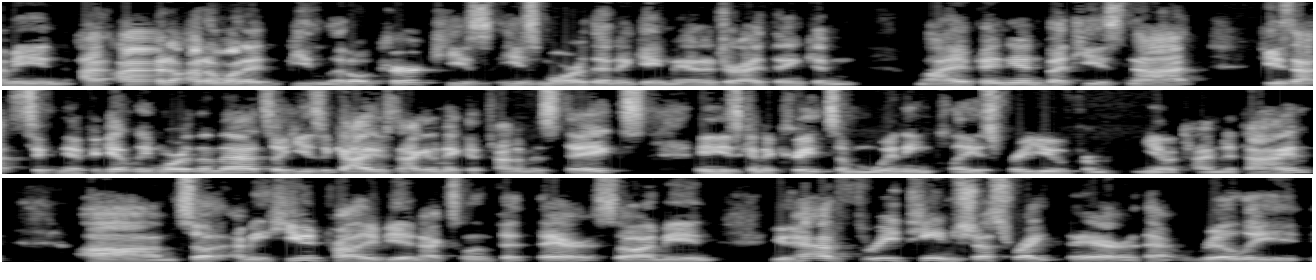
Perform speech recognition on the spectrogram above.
I mean, I I, I don't want to belittle Kirk. He's he's more than a game manager, I think, in my opinion, but he's not he's not significantly more than that. So he's a guy who's not going to make a ton of mistakes, and he's going to create some winning plays for you from you know time to time. Um, so I mean, he would probably be an excellent fit there. So I mean, you have three teams just right there that really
